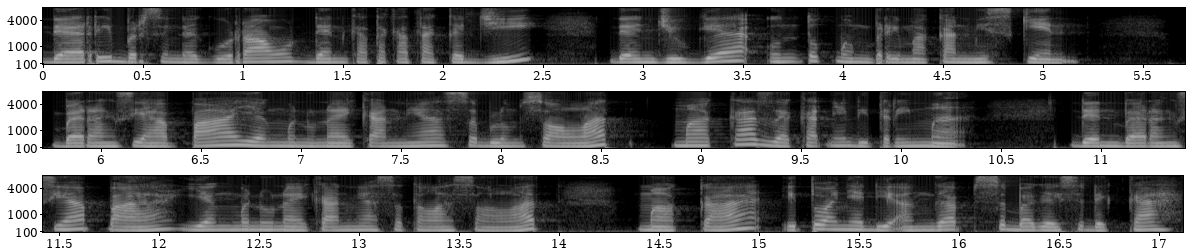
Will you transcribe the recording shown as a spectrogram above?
dari bersenda gurau dan kata-kata keji dan juga untuk memberi makan miskin. Barang siapa yang menunaikannya sebelum sholat, maka zakatnya diterima. Dan barang siapa yang menunaikannya setelah sholat, maka itu hanya dianggap sebagai sedekah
